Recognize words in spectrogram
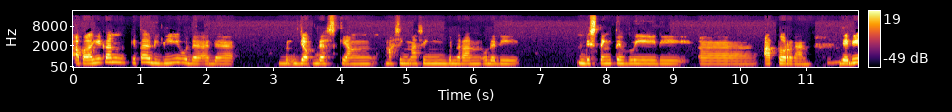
apalagi kan kita di BI udah ada job desk yang masing-masing beneran udah di distinctively di uh, atur kan mm-hmm. jadi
